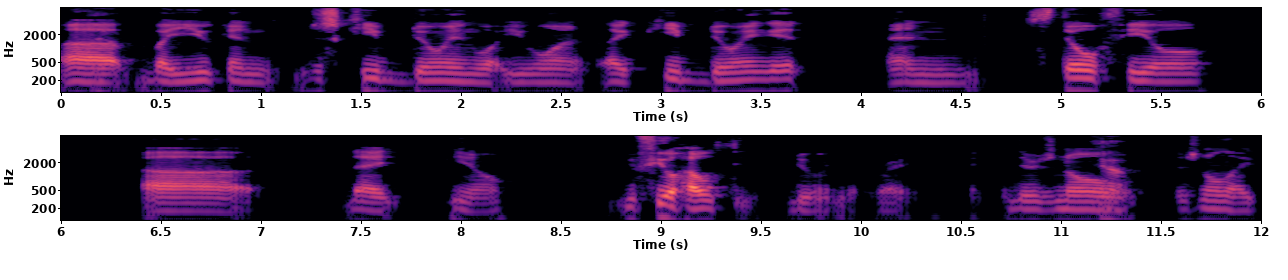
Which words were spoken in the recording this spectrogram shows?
uh, but you can just keep doing what you want, like keep doing it, and still feel uh, that you know you feel healthy doing it, right? There's no Yeah. There's no like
